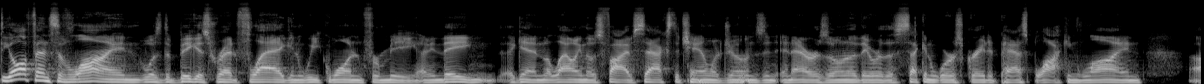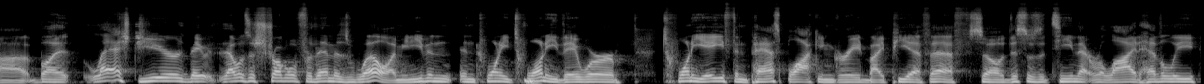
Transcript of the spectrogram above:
The offensive line was the biggest red flag in week one for me. I mean, they, again, allowing those five sacks to Chandler Jones in, in Arizona. They were the second worst graded pass blocking line. Uh, but last year, they that was a struggle for them as well. I mean, even in 2020, they were 28th in pass blocking grade by PFF. So this was a team that relied heavily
